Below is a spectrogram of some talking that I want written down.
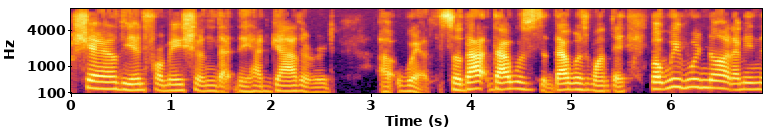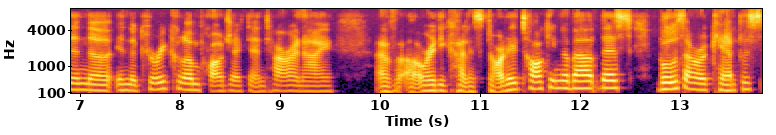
share the information that they had gathered uh, with? So that that was that was one thing. But we would not. I mean, in the in the curriculum project, and Tara and I have already kind of started talking about this. Both our campus,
